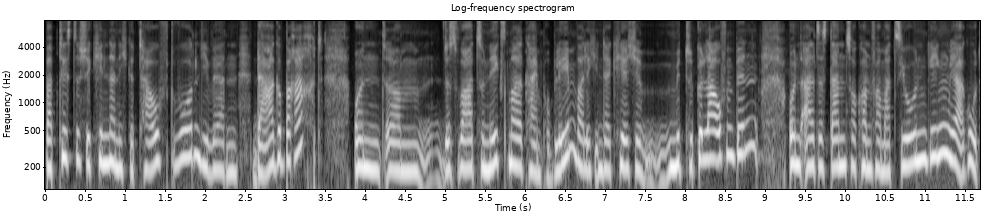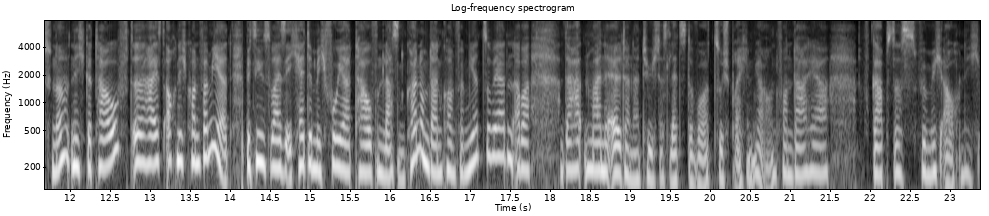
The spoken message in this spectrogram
baptistische Kinder nicht getauft wurden. Die werden dargebracht. Und ähm, das war zunächst mal kein Problem, weil ich in der Kirche mitgelaufen bin. Und als es dann zur Konfirmation ging, ja gut, ne, nicht getauft äh, heißt auch nicht konfirmiert. Beziehungsweise ich hätte mich vorher taufen lassen können, um dann konfirmiert zu werden. Aber da hatten meine Eltern natürlich das letzte Wort zu sprechen. Ja, und von daher gab es das für mich auch nicht.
